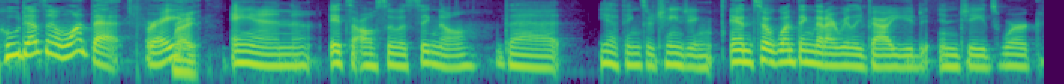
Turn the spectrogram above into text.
who doesn't want that, right? Right. And it's also a signal that, yeah, things are changing. And so, one thing that I really valued in Jade's work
